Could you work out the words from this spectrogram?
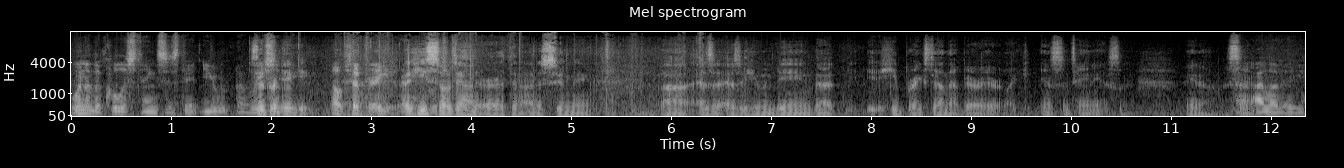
One of the coolest things is that you uh, Except for recently- Iggy. Oh, except for Iggy. Right? But he's so down to earth and unassuming uh, as a as a human being that he breaks down that barrier like instantaneously. You know. So I, I love Iggy.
